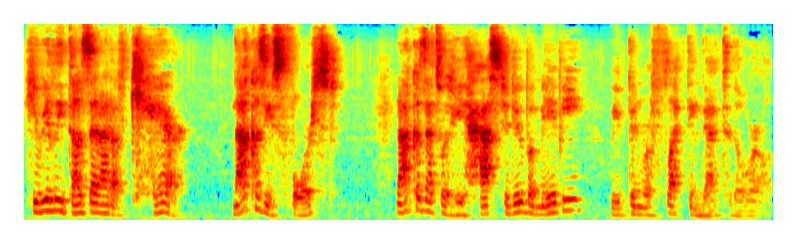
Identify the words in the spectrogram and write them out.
He really does that out of care. Not because he's forced, not because that's what he has to do, but maybe we've been reflecting that to the world.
